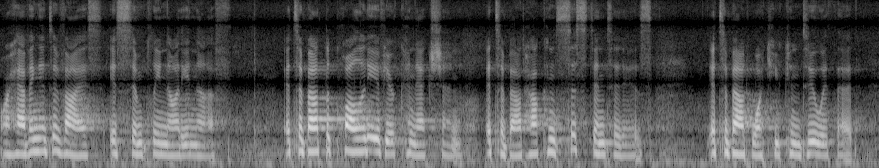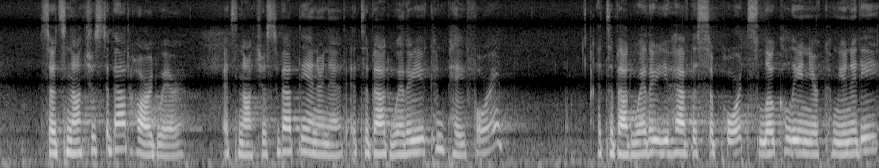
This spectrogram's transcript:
or having a device is simply not enough. It's about the quality of your connection. It's about how consistent it is. It's about what you can do with it. So it's not just about hardware. It's not just about the internet. It's about whether you can pay for it. It's about whether you have the supports locally in your community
